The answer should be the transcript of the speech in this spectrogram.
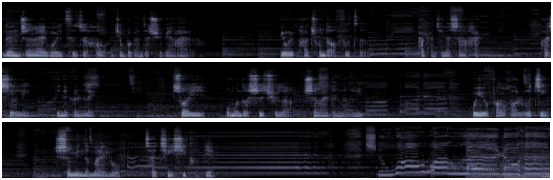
认真爱过一次之后，就不敢再随便爱了，因为怕重蹈覆辙。怕感情的伤害，怕心灵变得更累，所以我们都失去了深爱的能力。唯有繁华落尽，生命的脉络才清晰可辨。是我忘了如何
